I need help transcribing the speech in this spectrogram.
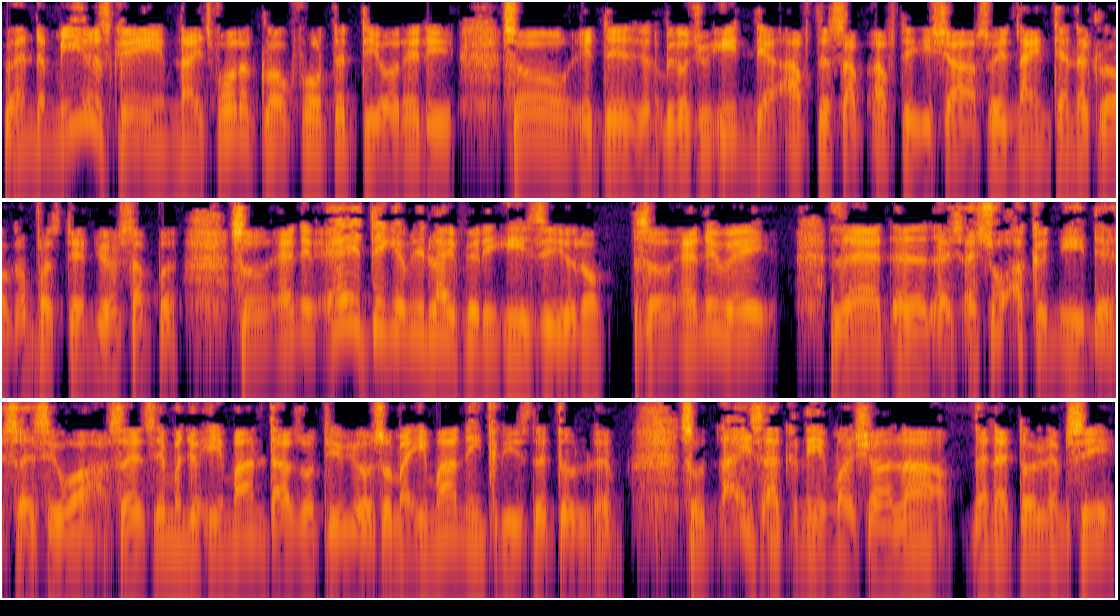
When the meals came, now it's four o'clock, four thirty already. So it is because you eat there after after Isha, so it's nine, ten o'clock. Past ten you have supper. So any anything every life very easy, you know. So anyway, that uh, I, I saw Akani there. So I say, wow. So I say, manjo iman tazo tivyo. So my iman increased, I told them. So nice Akani, mashallah. Then I told them, see,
